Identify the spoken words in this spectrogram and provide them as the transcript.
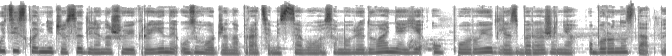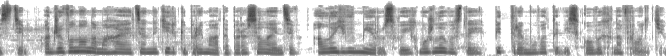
У ці складні часи для нашої країни узгоджена праця місцевого самоврядування є опорою для збереження обороноздатності, адже воно намагається не тільки приймати переселенців, але й в міру своїх можливостей підтримувати військових на фронті.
